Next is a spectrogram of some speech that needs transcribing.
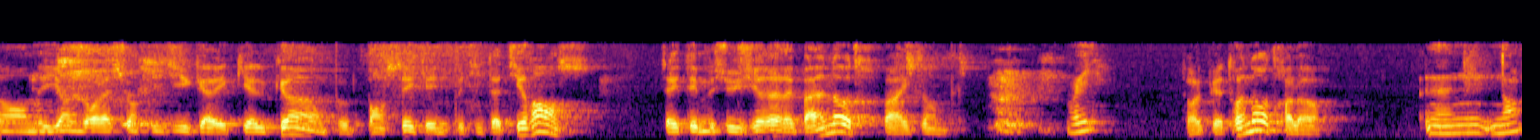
en ayant une relation physique avec quelqu'un, on peut penser qu'il y a une petite attirance. Ça a été M. Girard et pas un autre, par exemple. Oui. Ça aurait pu être un autre alors. Euh, non.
